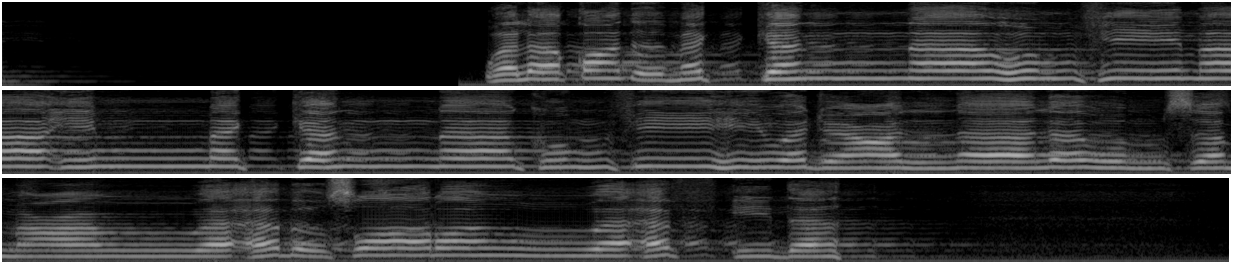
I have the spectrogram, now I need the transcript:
ولقد مكناهم في ماء مكناكم فيه وجعلنا لهم سمعا وأبصارا وأفئدة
